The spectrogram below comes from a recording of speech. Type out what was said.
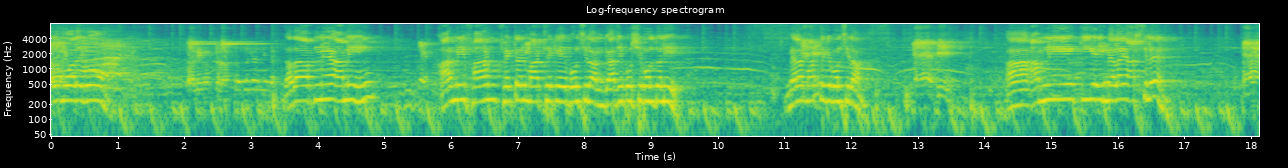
আসসালামু আলাইকুম। দাদা আপনি আমি আর্মি ফার্ম ফ্যাক্টরি মাঠ থেকে বলছিলাম গাজীপুর শিমলতলি মেলার মাঠ থেকে বলছিলাম। হ্যাঁ আপনি কি এই মেলায় আসছিলেন? হ্যাঁ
